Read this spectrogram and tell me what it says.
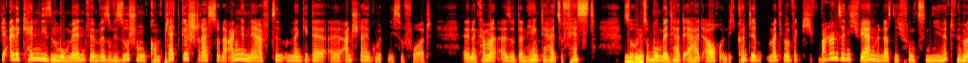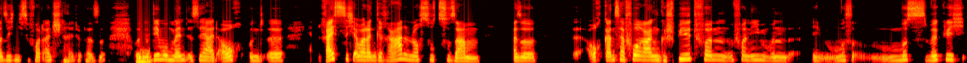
wir alle kennen diesen Moment, wenn wir sowieso schon komplett gestresst oder angenervt sind und dann geht der äh, Anschnallgurt nicht sofort. Äh, dann kann man, also dann hängt er halt so fest. So, mhm. und so einen Moment hat er halt auch. Und ich könnte manchmal wirklich wahnsinnig werden, wenn das nicht funktioniert, wenn man sich nicht sofort einschneidet oder so. Und ja. in dem Moment ist er halt auch und äh, reißt sich aber dann gerade noch so zusammen. Also äh, auch ganz hervorragend gespielt von, von ihm und ich muss, muss wirklich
